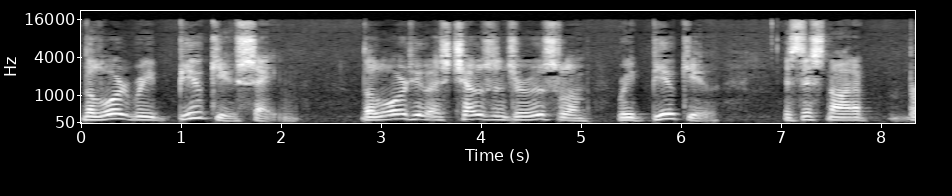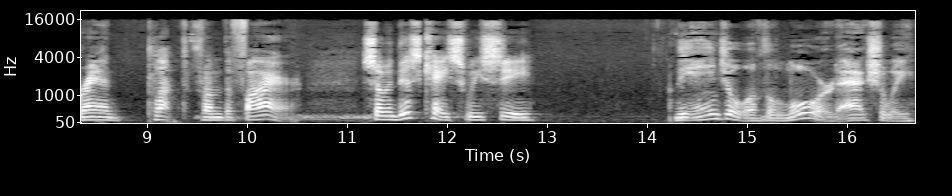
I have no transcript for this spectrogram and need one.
The Lord rebuke you, Satan. The Lord who has chosen Jerusalem rebuke you. Is this not a brand plucked from the fire? So in this case, we see the angel of the Lord actually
